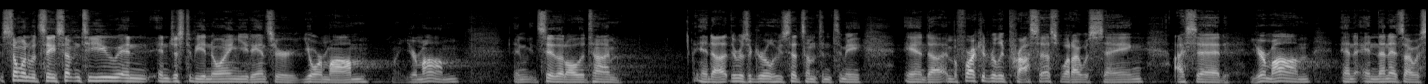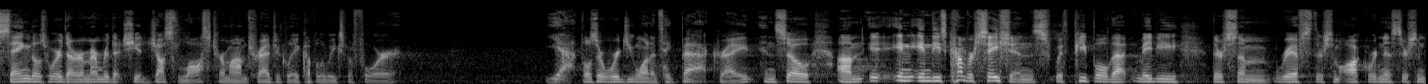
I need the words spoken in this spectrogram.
someone would say something to you, and, and just to be annoying, you'd answer, your mom your mom. And we'd say that all the time. And uh, there was a girl who said something to me, and, uh, and before I could really process what I was saying, I said, Your mom. And, and then as I was saying those words, I remembered that she had just lost her mom tragically a couple of weeks before. Yeah, those are words you want to take back, right? And so, um, in, in these conversations with people that maybe there's some rifts, there's some awkwardness, there's some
